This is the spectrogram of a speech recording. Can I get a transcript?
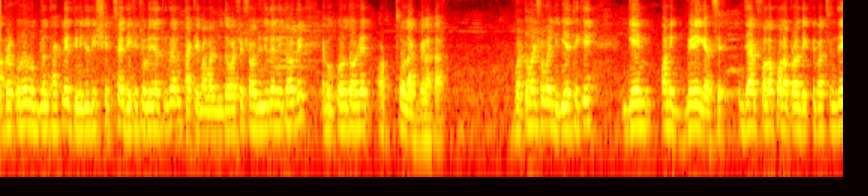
আপনার কোনো লোকজন থাকলে তিনি যদি স্বেচ্ছায় দেশে চলে যেতে চান, তাকে বাংলাদেশ দূতাবাসের সহযোগিতা নিতে হবে এবং কোনো ধরনের অর্থ লাগবে না তার। বর্তমান সময় লিবিয়া থেকে গেম অনেক বেড়ে গেছে, যার ফলাফল আপনারা দেখতে পাচ্ছেন যে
